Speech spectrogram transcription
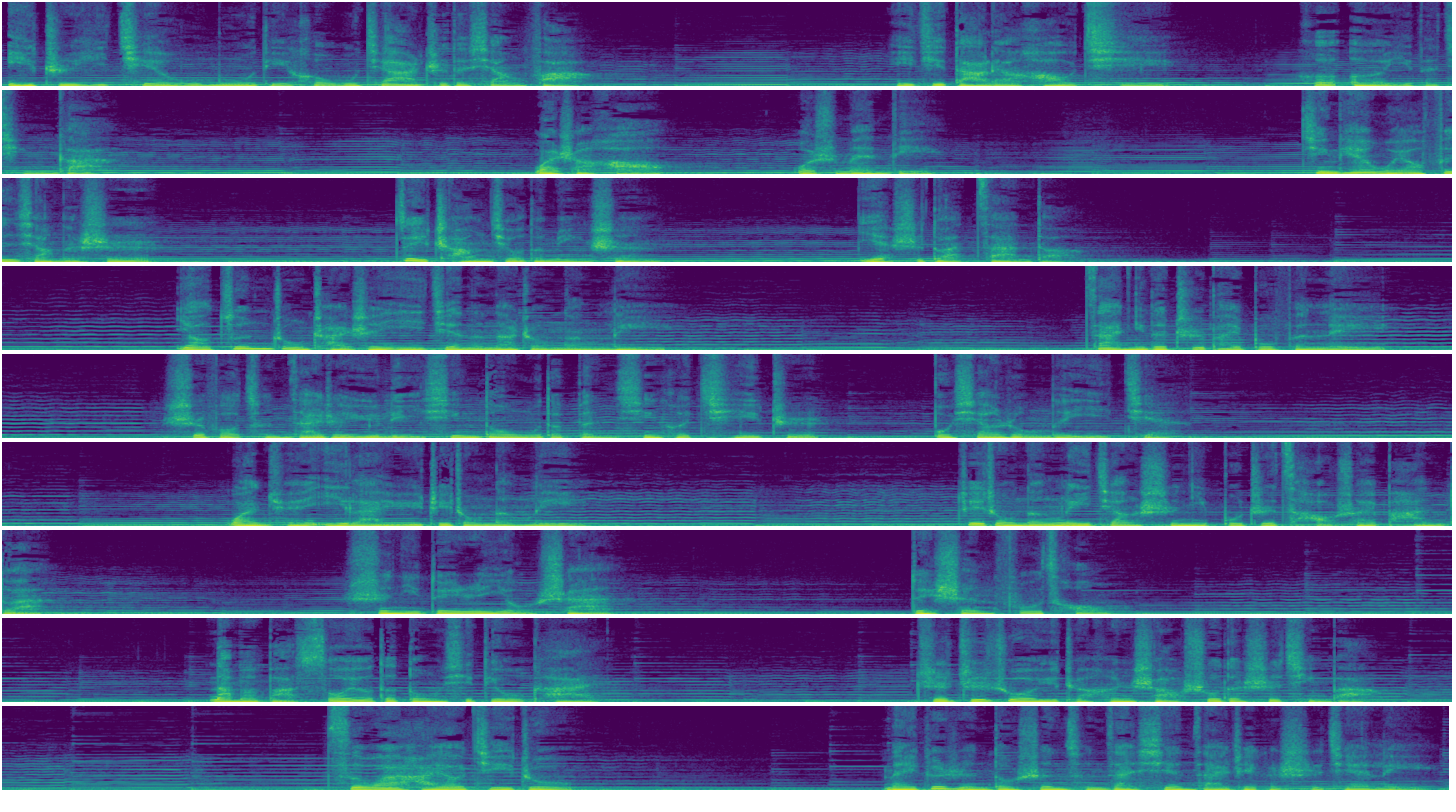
抑制一切无目的和无价值的想法，以及大量好奇和恶意的情感。晚上好，我是 Mandy。今天我要分享的是，最长久的名声也是短暂的。要尊重产生意见的那种能力，在你的支配部分里，是否存在着与理性动物的本性和气质不相容的意见？完全依赖于这种能力。这种能力将使你不致草率判断，使你对人友善，对神服从。那么，把所有的东西丢开，只执着于这很少数的事情吧。此外，还要记住，每个人都生存在现在这个时间里，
